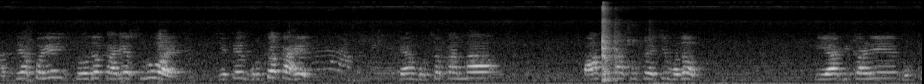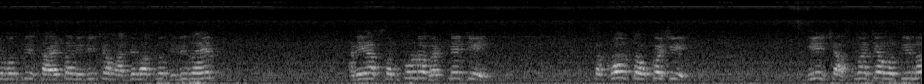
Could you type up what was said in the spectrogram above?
अद्यापही शोध कार्य सुरू आहे. जे मृतक आहेत त्या मृतकांना पाच लाख रुपयाची मदत या ठिकाणी मुख्यमंत्री सहायता निधीच्या माध्यमातून दिली जाईल. आणि या संपूर्ण घटनेची सखोल चौकशी ही शासनाच्या वतीनं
